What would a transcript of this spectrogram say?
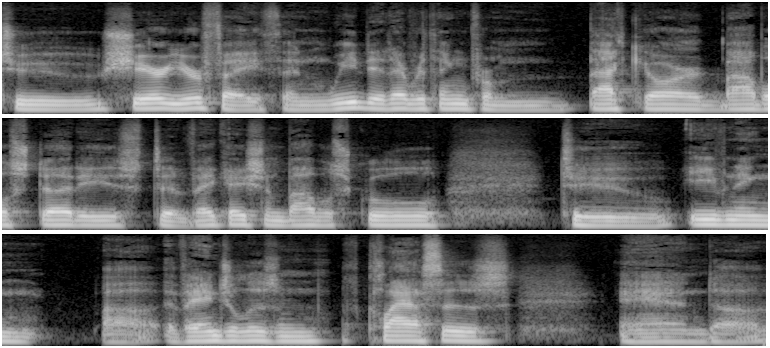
to share your faith. And we did everything from backyard Bible studies to vacation Bible school to evening uh, evangelism classes and uh,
